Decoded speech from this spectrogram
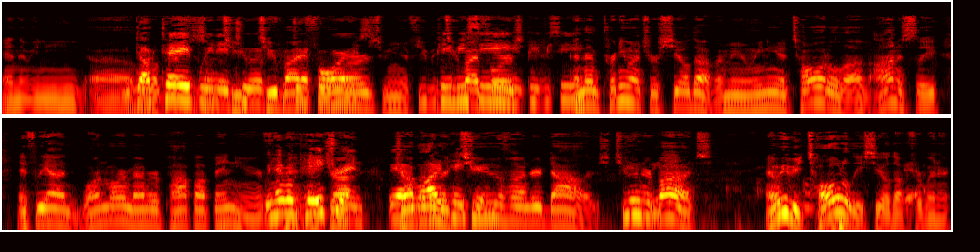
And then we need uh, Duct tape, we need two, two- two by fours, fours. We need a few two by fours. PVC. And then pretty much we're sealed up. I mean, we need a total of, honestly, if we had one more member pop up in here. we have a and- and patron. drop- we have a lot of patrons. Two hundred dollars, two Dude, bucks, and we'd be totally sealed up for winter.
